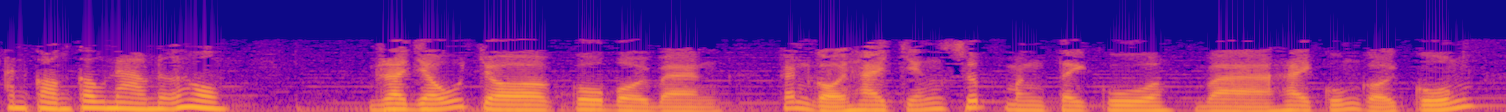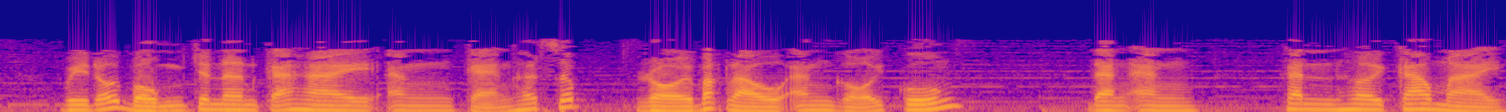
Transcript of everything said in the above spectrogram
Anh còn câu nào nữa không? Ra dấu cho cô bồi bàn, Khanh gọi hai chén súp măng tây cua và hai cuốn gỏi cuốn. Vì đói bụng cho nên cả hai ăn cạn hết súp, rồi bắt đầu ăn gỏi cuốn. Đang ăn, Khanh hơi cao mài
